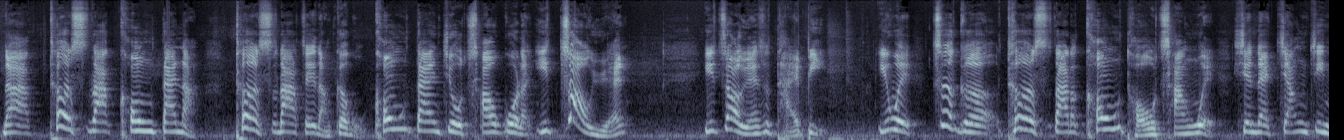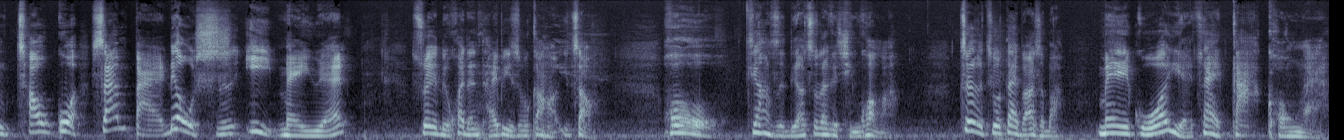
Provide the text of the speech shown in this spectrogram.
那特斯拉空单呐、特斯拉这一档个股空单就超过了一兆元，一兆元是台币，因为这个特斯拉的空头仓位现在将近超过三百六十亿美元，所以你换成台币是不是刚好一兆？哦，这样子你要知道一个情况啊，这个就代表什么？美国也在轧空哎，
